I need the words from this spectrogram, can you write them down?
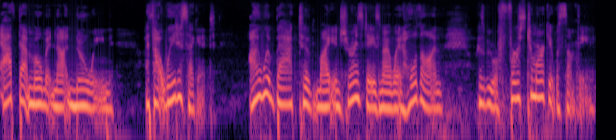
at that moment, not knowing, I thought, wait a second. I went back to my insurance days and I went, hold on, because we were first to market with something.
